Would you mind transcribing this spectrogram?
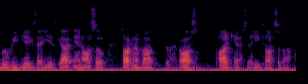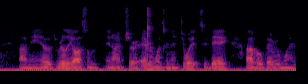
movie gigs that he has got, and also talking about the awesome podcast that he talks about. I mean, it was really awesome, and I'm sure everyone's going to enjoy it today. I hope everyone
